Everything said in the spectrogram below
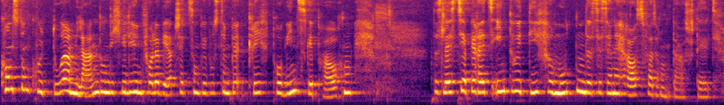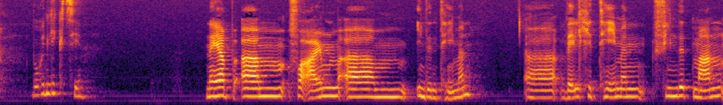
Kunst und Kultur am Land und ich will hier in voller Wertschätzung bewusst den Begriff Provinz gebrauchen. Das lässt sich ja bereits intuitiv vermuten, dass es eine Herausforderung darstellt. Worin liegt sie? Naja, ähm, vor allem ähm, in den Themen. Äh, welche Themen findet man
